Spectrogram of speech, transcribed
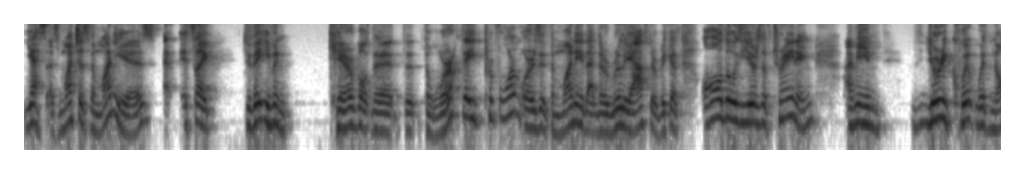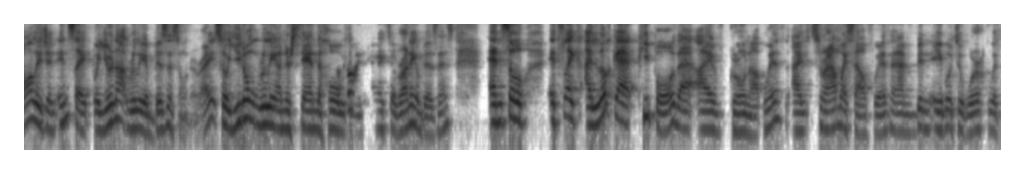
yes, as much as the money is, it's like, do they even care about the, the, the work they perform or is it the money that they're really after? Because all those years of training, I mean, you're equipped with knowledge and insight, but you're not really a business owner, right? So you don't really understand the whole dynamics of running a business. And so it's like I look at people that I've grown up with, I surround myself with, and I've been able to work with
